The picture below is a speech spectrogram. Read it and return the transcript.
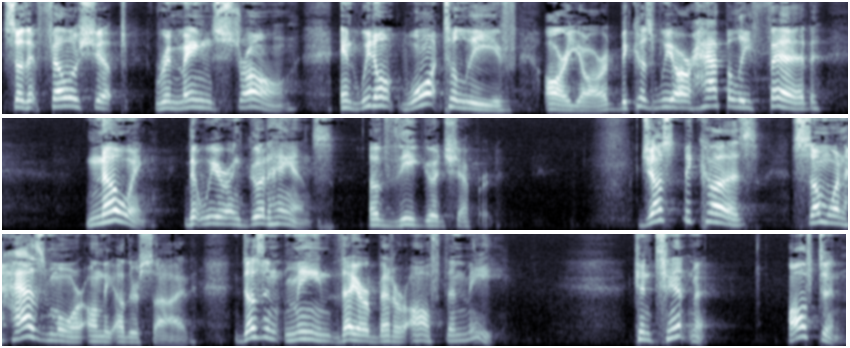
so that fellowship remains strong. And we don't want to leave our yard because we are happily fed knowing that we are in good hands of the Good Shepherd. Just because someone has more on the other side doesn't mean they are better off than me. Contentment often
